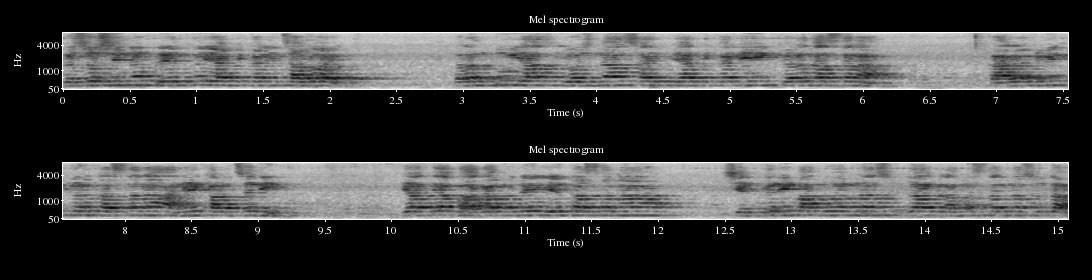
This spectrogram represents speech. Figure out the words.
कसोशीनं प्रयत्न या ठिकाणी चालू आहेत. परंतु या योजना साहेब या ठिकाणी करत असताना कार्यान्वित करत असताना अनेक अडचणी त्या त्या भागामध्ये येत असताना शेतकरी बांधवांना सुद्धा ग्रामस्थांना सुद्धा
